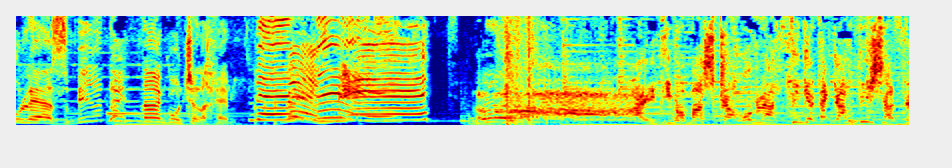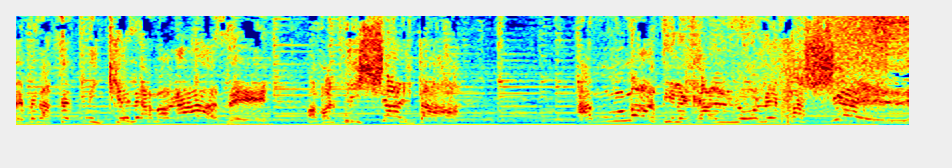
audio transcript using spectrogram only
ולהסביר את ההתנהגות שלכם. באמת? אה, הייתי ממש קרוב להשיג את הגביש הזה ולצאת מכלא המראה הזה, אבל פישלת! אמרתי לך לא לפשל!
